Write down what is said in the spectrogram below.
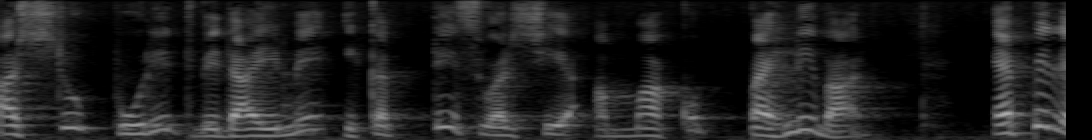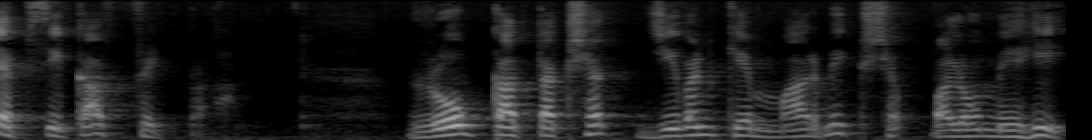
अश्रुपूरित विदाई में 31 वर्षीय अम्मा को पहली बार एपिलेप्सी का फिट पड़ा। रोग का तक्षक जीवन के मार्मिक पलों में ही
